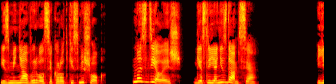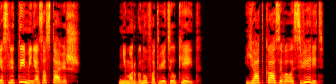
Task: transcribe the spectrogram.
Из меня вырвался короткий смешок. Но сделаешь, если я не сдамся. Если ты меня заставишь. Не моргнув, ответил Кейт. Я отказывалась верить,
